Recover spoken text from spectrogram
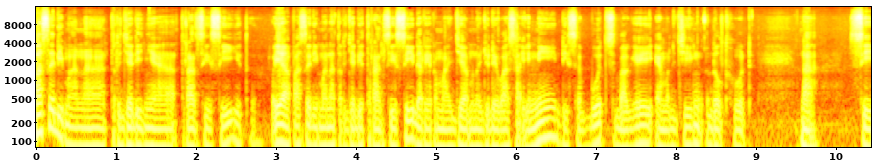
fase di mana terjadinya transisi gitu ya fase di mana terjadi transisi dari remaja menuju dewasa ini disebut sebagai emerging adulthood nah si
